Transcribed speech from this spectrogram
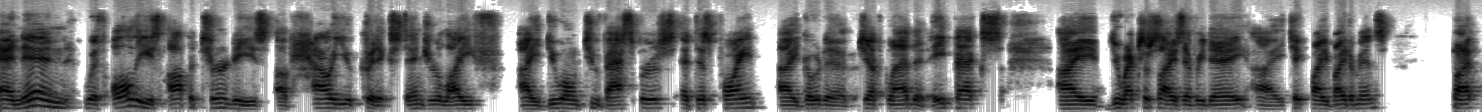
And then with all these opportunities of how you could extend your life, I do own two Vaspers at this point. I go to Jeff Glad at Apex. I do exercise every day. I take my vitamins. But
